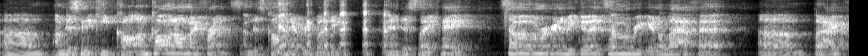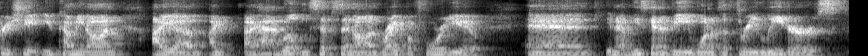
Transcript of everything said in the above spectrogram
um, I'm just going to keep calling. I'm calling all my friends. I'm just calling everybody and just like, hey, some of them are going to be good, some of them are going to laugh at. Um, but I appreciate you coming on. I, um, I I had Wilton Simpson on right before you, and you know he's going to be one of the three leaders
